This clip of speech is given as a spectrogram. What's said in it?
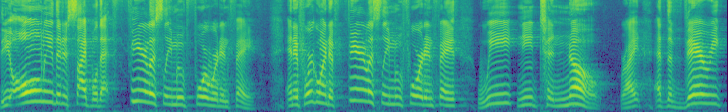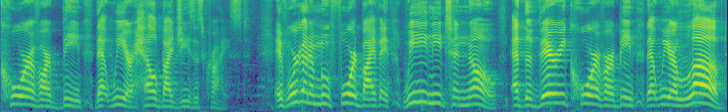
The only the disciple that fearlessly move forward in faith. And if we're going to fearlessly move forward in faith, we need to know, right, at the very core of our being, that we are held by Jesus Christ. If we're going to move forward by faith, we need to know at the very core of our being that we are loved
